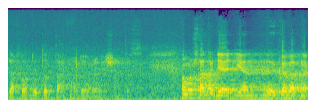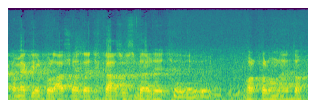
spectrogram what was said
lefordították magyarra, és hát. Na most hát ugye egy ilyen követnek a meggyilkolása az egy kázus belli, egy alkalom lehet a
